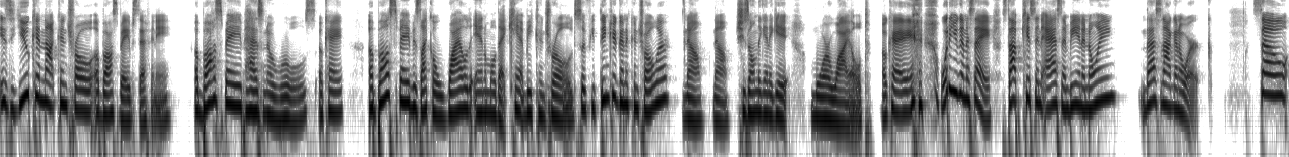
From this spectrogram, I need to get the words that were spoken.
is you cannot control a boss babe, Stephanie. A boss babe has no rules, okay? A boss babe is like a wild animal that can't be controlled. So if you think you're going to control her, no, no. She's only going to get more wild. Okay. what are you going to say? Stop kissing ass and being annoying? That's not going to work. So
